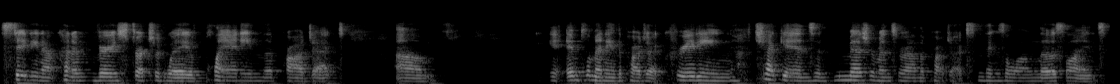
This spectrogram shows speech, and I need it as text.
stating out kind of a very structured way of planning the project. Um, implementing the project, creating check-ins and measurements around the projects and things along those lines.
